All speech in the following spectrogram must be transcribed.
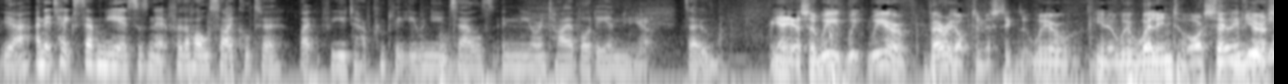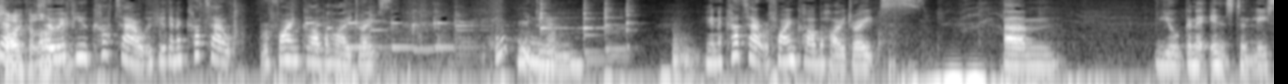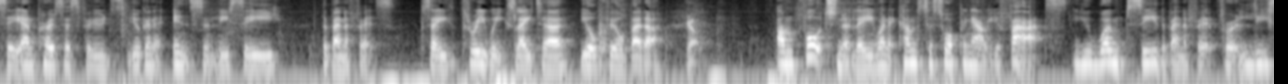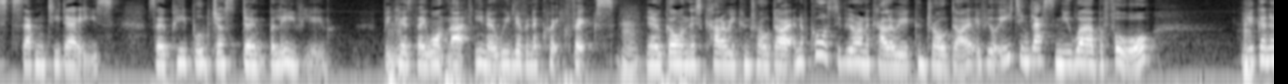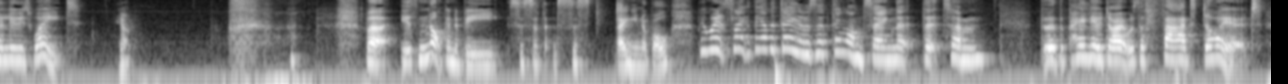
yeah, and it takes seven years, doesn't it, for the whole cycle to like for you to have completely renewed cells in your entire body, and Yeah. so Yeah, yeah. So we, we, we are very optimistic that we're you know we're well into our seven if year you, yeah, cycle, aren't so we? if you cut out, if you're going to cut out refined carbohydrates, Oh, Ooh. you're going to cut out refined carbohydrates. Um, you're going to instantly see, and processed foods, you're going to instantly see the benefits. Say three weeks later, you'll feel better. yeah, Unfortunately, when it comes to swapping out your fats, you won't see the benefit for at least 70 days. So people just don't believe you because mm. they want that, you know, we live in a quick fix, mm. you know, go on this calorie control diet. And of course, if you're on a calorie control diet, if you're eating less than you were before, you're mm. going to lose weight. yeah. But it's not going to be sus- sustainable. I mean, it's like the other day there was a thing on saying that that um, the, the paleo diet was a fad diet.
